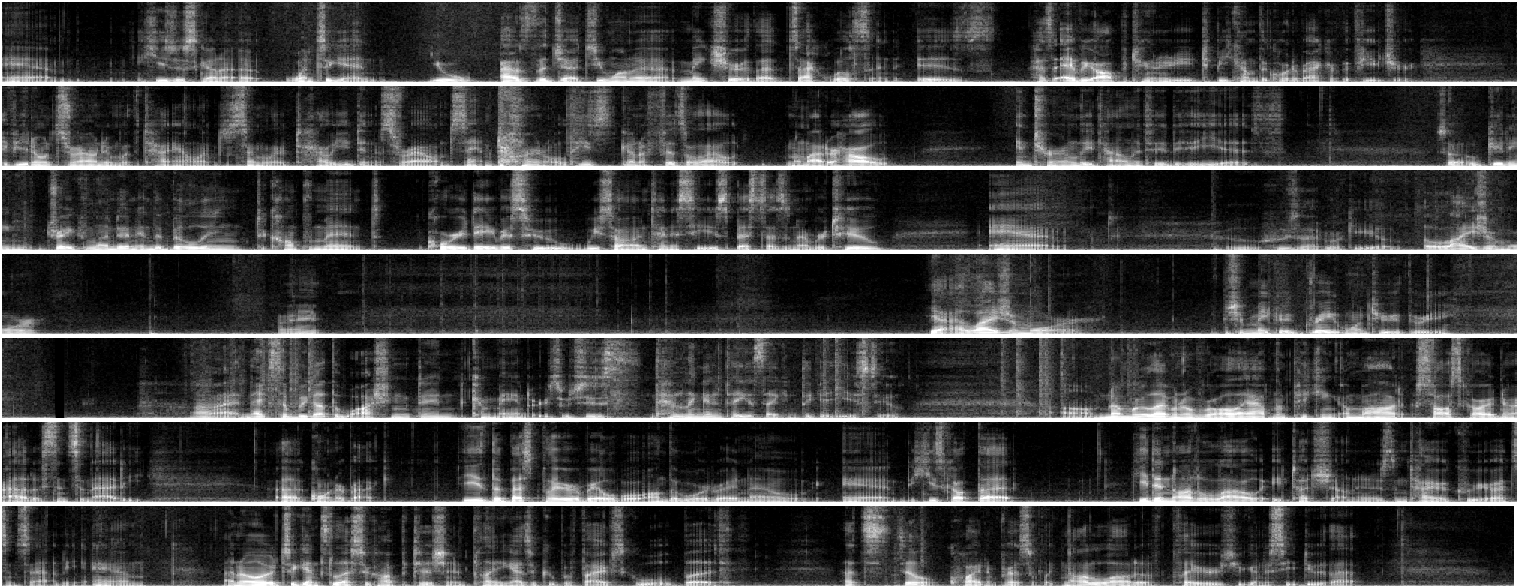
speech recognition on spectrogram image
And he's just going to, once again, you as the Jets, you want to make sure that Zach Wilson is has every opportunity to become the quarterback of the future. If you don't surround him with talent, similar to how you didn't surround Sam Darnold, he's gonna fizzle out, no matter how internally talented he is. So getting Drake London in the building to complement Corey Davis, who we saw in Tennessee is best as a number two, and who, who's that rookie? Elijah Moore, right? Yeah, Elijah Moore should make a great one, two, three. All right, next up we got the Washington Commanders, which is definitely going to take a second to get used to. Um, number 11 overall, I have them picking Ahmad Sauce Gardner out of Cincinnati, uh, cornerback. He's the best player available on the board right now, and he's got that. He did not allow a touchdown in his entire career at Cincinnati, and I know it's against lesser competition playing as a group of five school, but that's still quite impressive. Like, not a lot of players you're going to see do that.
